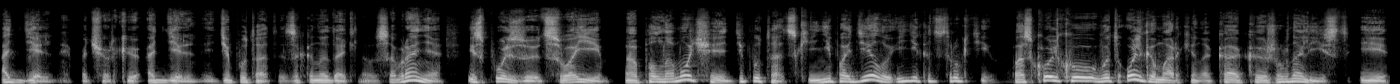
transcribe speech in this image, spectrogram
отдельные, подчеркиваю, отдельные депутаты законодательного собрания используют свои э, полномочия депутатские не по делу и не конструктивно. Поскольку вот Ольга Маркина, как журналист и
